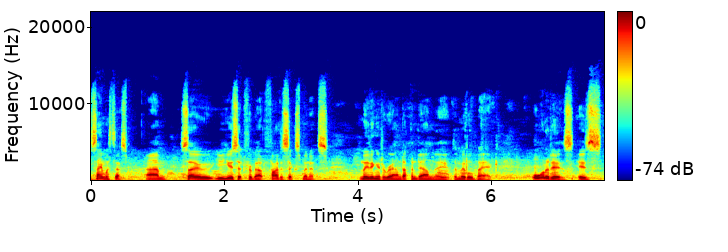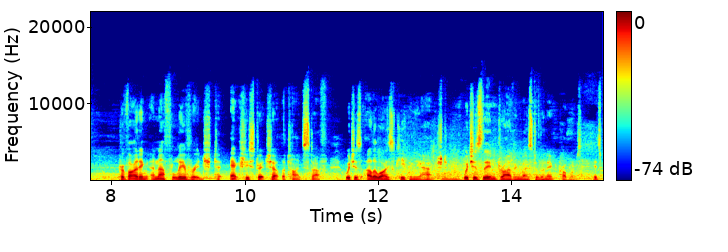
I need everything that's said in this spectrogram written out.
Same with this. Um, so you use it for about five or six minutes, moving it around up and down the, the middle back. All it is is providing enough leverage to actually stretch out the tight stuff, which is otherwise keeping you hunched, mm-hmm. which is then driving most of the neck problems. It's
